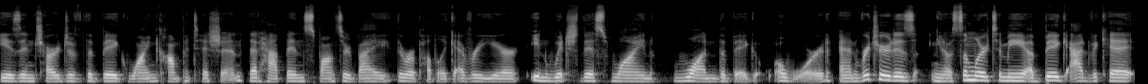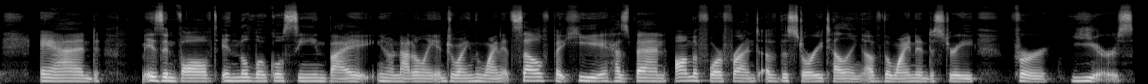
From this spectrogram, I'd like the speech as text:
is in charge of the big wine competition that happens, sponsored by the Republic every year, in which this wine won the big award. And Richard is you know similar to me, a big advocate and is involved in the local scene by, you know, not only enjoying the wine itself, but he has been on the forefront of the storytelling of the wine industry for years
